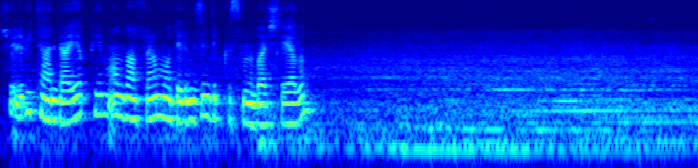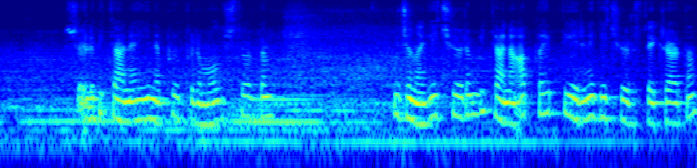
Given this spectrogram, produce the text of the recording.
Şöyle bir tane daha yapayım. Ondan sonra modelimizin dip kısmını başlayalım. Şöyle bir tane yine pırpırımı oluşturdum ucuna geçiyorum. Bir tane atlayıp diğerine geçiyoruz tekrardan.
